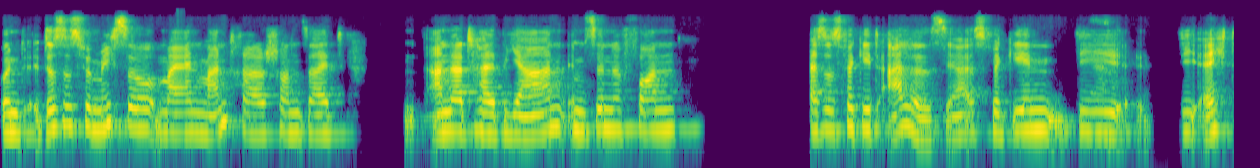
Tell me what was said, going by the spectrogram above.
Und das ist für mich so mein Mantra schon seit anderthalb Jahren im Sinne von, also es vergeht alles, ja, es vergehen die, die echt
